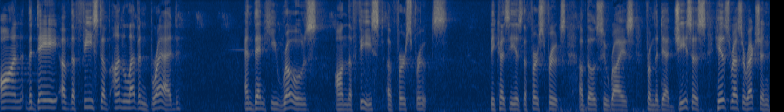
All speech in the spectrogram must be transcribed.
on the day of the feast of unleavened bread, and then he rose on the feast of first fruits because he is the first fruits of those who rise from the dead. Jesus, his resurrection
